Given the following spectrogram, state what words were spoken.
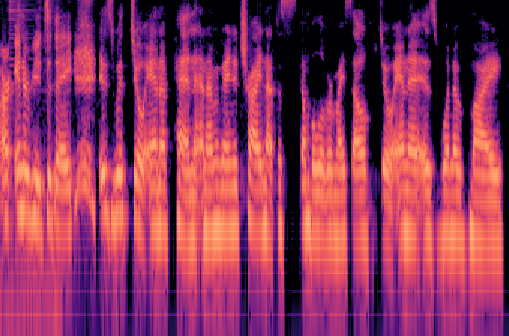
Our interview today is with Joanna Penn, and I'm going to try not to stumble over myself. Joanna is one of my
